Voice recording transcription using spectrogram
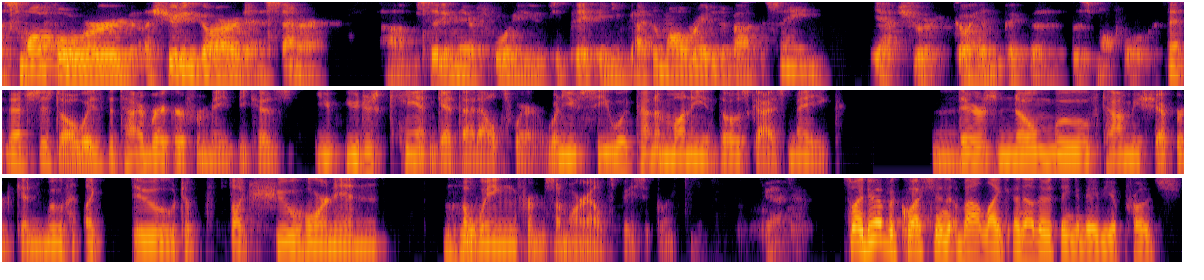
a small forward, a shooting guard, and a center um, sitting there for you to pick, and you've got them all rated about the same. Yeah, sure. Go ahead and pick the, the small forward. That, that's just always the tiebreaker for me because you you just can't get that elsewhere. When you see what kind of money those guys make, there's no move Tommy Sheppard can move like do to like shoehorn in a Mhm. wing from somewhere else, basically. So I do have a question about like another thing to maybe approach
